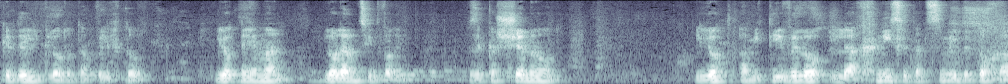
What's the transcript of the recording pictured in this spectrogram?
כדי לקלוט אותם ולכתוב. להיות נאמן, לא להמציא דברים. זה קשה מאוד. להיות אמיתי ולא להכניס את עצמי בתוך ה...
